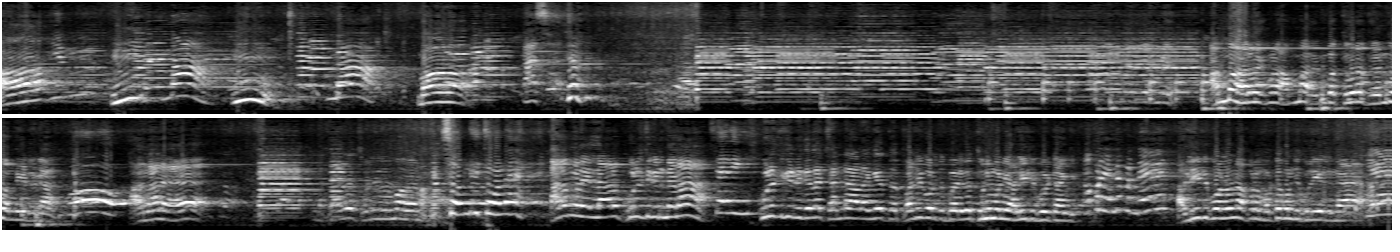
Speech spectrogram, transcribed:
ஆ ம், அம்மா ம், மா. மா அஸ் அம்மா ரொம்ப தூரத்துல இருந்து வந்துகிட்டு இருக்காங்க. அதனால சொல்லி தொலை. அரண்மனை எல்லாரும் குளிச்சுக்கிட்டு இருந்தானா? சரி. குளிச்சுக்கிட்டு இருக்கல சண்டாளங்க இந்த பள்ளிக்கூடத்து போயிருக்க துணிமணி அள்ளிட்டு போயிட்டாங்க. அப்புறம் என்ன பண்ணு? அள்ளிட்டு போனோம்னு அப்புறம் மொட்டை கொஞ்சம் குளிக்கிட்டுங்க ஏ.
